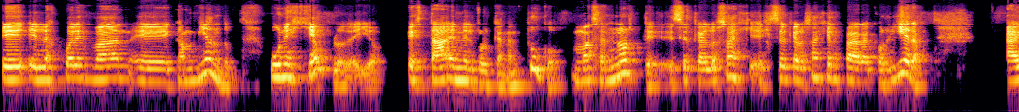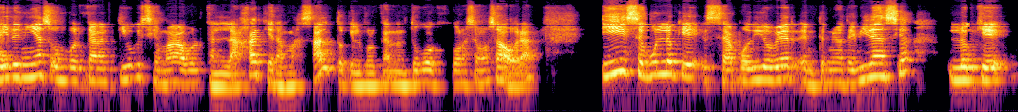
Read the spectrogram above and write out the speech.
eh, en las cuales van eh, cambiando. Un ejemplo de ello está en el volcán Antuco, más al norte, cerca de Los Ángeles, cerca de Los Ángeles para la cordillera. Ahí tenías un volcán antiguo que se llamaba Volcán Laja, que era más alto que el volcán Antuco que conocemos ahora. Y según lo que se ha podido ver en términos de evidencia, lo que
